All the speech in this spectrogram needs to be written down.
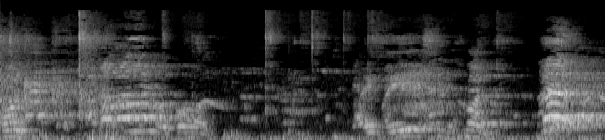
Gol. Baik, baik. Gol. Gol.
